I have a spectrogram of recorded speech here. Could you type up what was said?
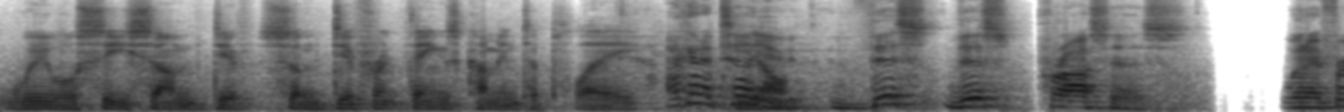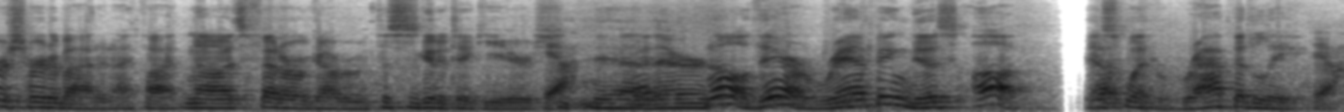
we will see some diff, some different things come into play. I got to tell No. you, this this process. When I first heard about it, I thought, no, it's federal government. This is going to take years. Yeah. Yeah, But they're no, they're ramping this up. This Yep. went rapidly. Yeah.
